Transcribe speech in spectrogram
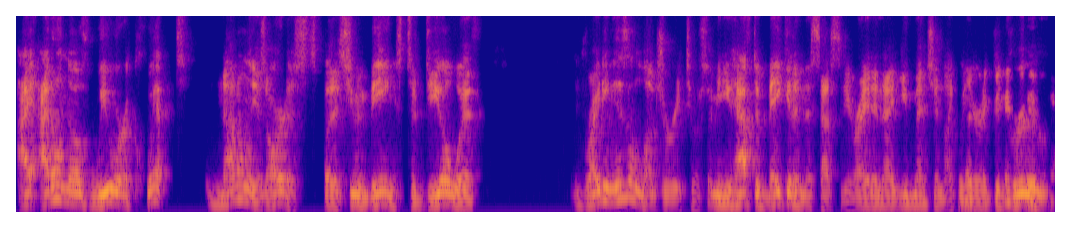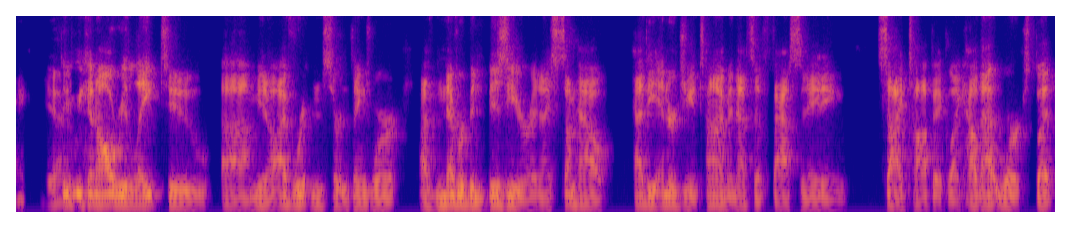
I, I don't know if we were equipped, not only as artists, but as human beings, to deal with writing is a luxury to us. I mean, you have to make it a necessity, right? And uh, you mentioned like when you're in a good groove, yeah. I think we can all relate to. Um, you know, I've written certain things where I've never been busier, and I somehow had the energy and time, and that's a fascinating side topic, like how that works. But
